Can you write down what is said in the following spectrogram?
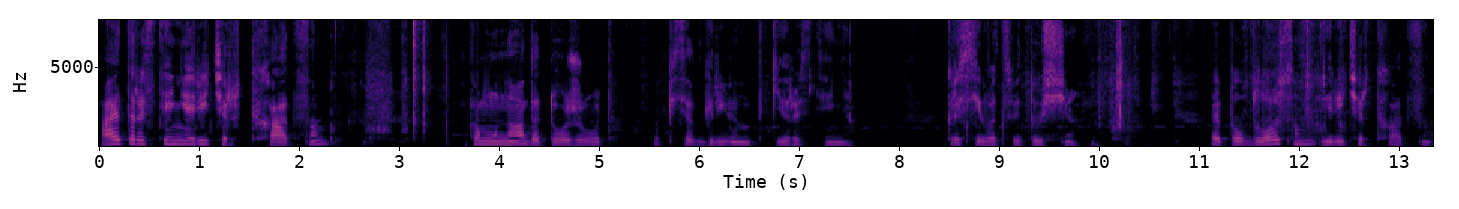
А это растение Ричард Хадсон. Кому надо, тоже вот по 50 гривен вот такие растения. Красиво цветущие. Apple Blossom и Ричард Хадсон.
